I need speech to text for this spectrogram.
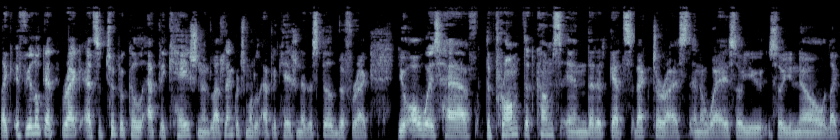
like if you look at rag as a typical application and large language model application that is built with rag you always have the prompt that comes in that it gets vectorized in a way so you so you know like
